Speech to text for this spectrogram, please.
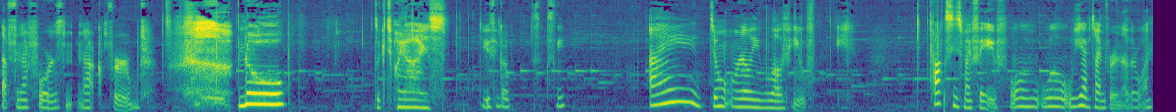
that FNAF 4 is not confirmed. No! Look into my eyes. Do you think I'm sexy? I don't really love you. Foxy's my fave. Well, well, we have time for another one.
